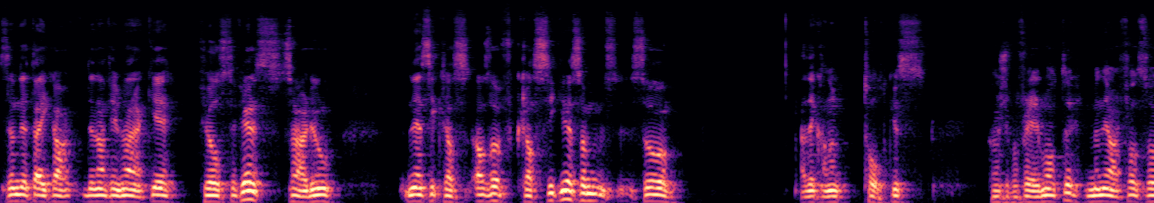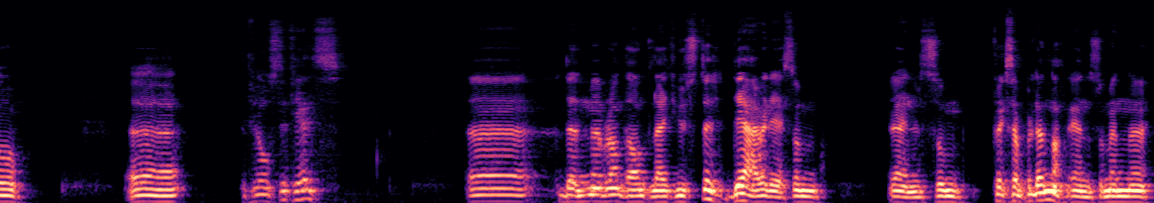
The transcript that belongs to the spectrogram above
selv om dette ikke, denne filmen er ikke fjols til fjells, så er det jo Når jeg sier klass, altså klassikere, som, så ja, Det kan jo tolkes Kanskje på flere måter, men i alle fall så eh, Fjols til fjells eh, Den med bl.a. Leif Juster, det er vel det som regnes som F.eks. den, da. Regnes som en eh,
